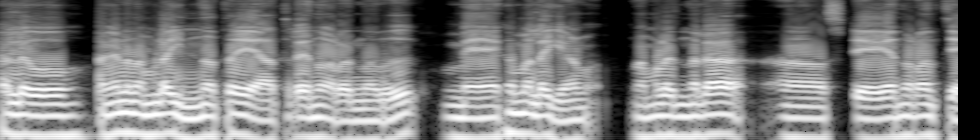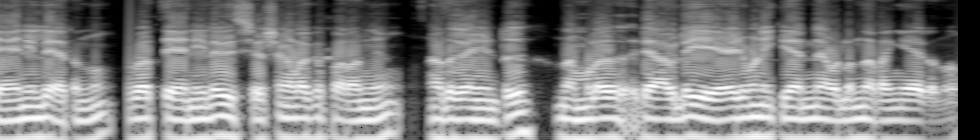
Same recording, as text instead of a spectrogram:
ഹലോ അങ്ങനെ നമ്മുടെ ഇന്നത്തെ യാത്ര എന്ന് പറയുന്നത് മേഘമലയ്ക്കാണ്. നമ്മൾ ഇന്നലെ സ്റ്റേ എന്ന് പറയുന്നത് തേനിയിലായിരുന്നു അപ്പോൾ തേനിയിലെ വിശേഷങ്ങളൊക്കെ പറഞ്ഞു. അത് കഴിഞ്ഞിട്ട് നമ്മൾ രാവിലെ ഏഴ് മണിക്ക് തന്നെ അവിടെ നിന്ന് ഇറങ്ങിയായിരുന്നു.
